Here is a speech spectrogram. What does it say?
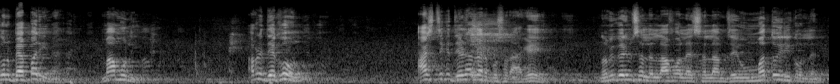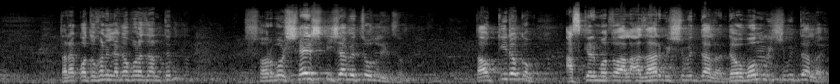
কোনো ব্যাপারই না, মামুলি। আপনি দেখুন, আজ থেকে দেড় হাজার বছর আগে নবী করিম সাল্লাহ সাল্লাম যে উম্মা তৈরি করলেন, তারা কতখানি লেখাপড়া জানতেন? সর্বশেষ হিসাবে চল্লিশ জন। তাও কীরকম? আজকের মতো আল আজহার বিশ্ববিদ্যালয়, দেওবন্দ বিশ্ববিদ্যালয়,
